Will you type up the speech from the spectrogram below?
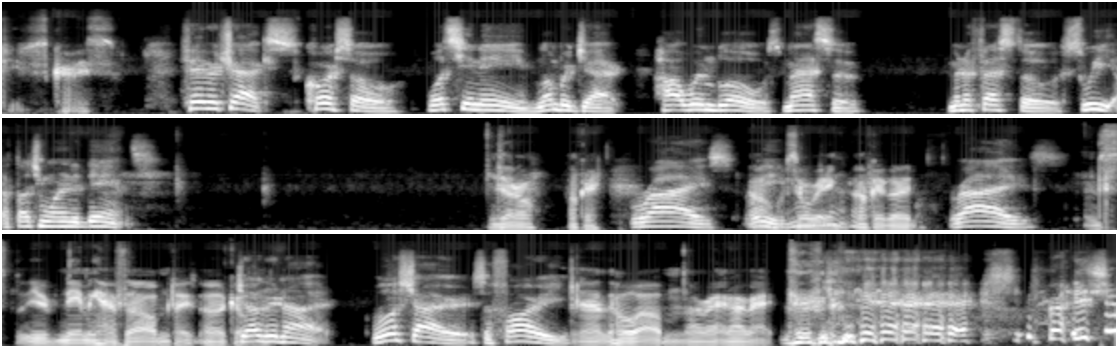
Jesus Christ. Favorite tracks: Corso, What's Your Name, Lumberjack, Hot Wind Blows, Massive, Manifesto, Sweet. I thought you wanted to dance. Is that all? Okay. Rise. Oh, Wait, still waiting. Okay, go ahead. Rise. It's, you're naming half the album title. Uh. Juggernaut. Wilshire. Safari. Yeah, the whole album. All right, all right. bro, this shit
